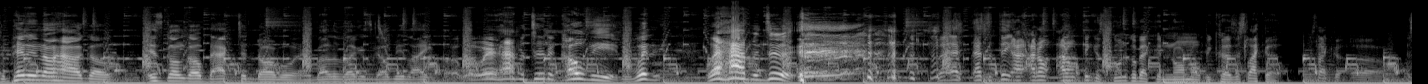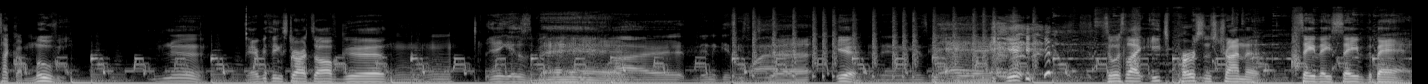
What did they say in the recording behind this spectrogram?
depending on how it go it's gonna go back to normal and motherfuckers gonna be like what, what happened to the COVID what what happened to it that's, that's the thing. I, I don't. I don't think it's going to go back to normal because it's like a. It's like a. Uh, it's like a movie. yeah Everything starts off good, mm-hmm. and it gets bad. quiet then it gets quiet Uh, yeah. and then it gets bad. yeah. So it's like each person's trying to say they saved the bad.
